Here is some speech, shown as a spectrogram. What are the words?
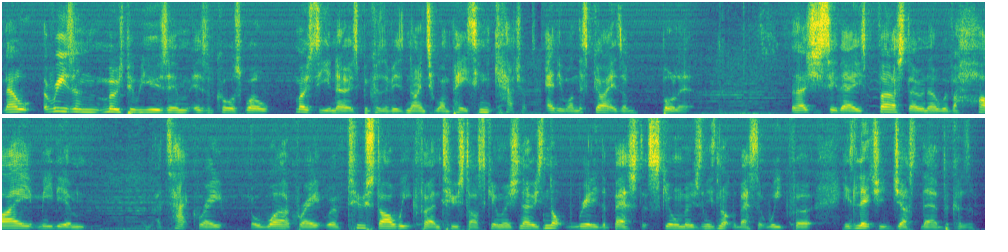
Now, the reason most people use him is, of course, well, most of you know it's because of his 91 pace. He can catch up to anyone. This guy is a bullet. And as you see there, he's first owner with a high, medium attack rate or work rate with two star weak foot and two star skill moves. You know, he's not really the best at skill moves and he's not the best at weak foot. He's literally just there because of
